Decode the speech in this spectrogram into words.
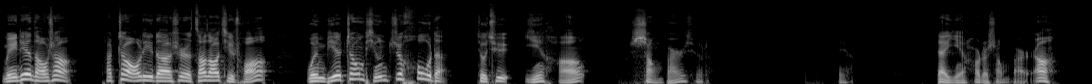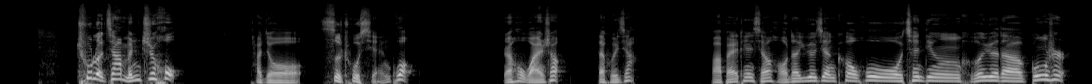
每天早上，他照例的是早早起床，吻别张平之后的就去银行上班去了。带引号的上班啊，出了家门之后，他就四处闲逛，然后晚上再回家，把白天想好的约见客户、签订合约的公事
